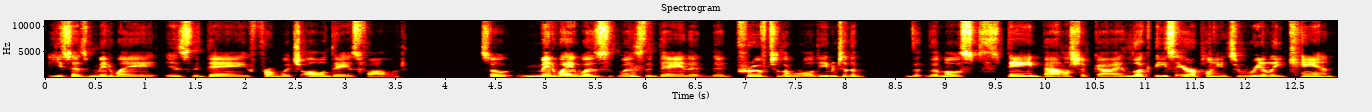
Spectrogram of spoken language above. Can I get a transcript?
He says, Midway is the day from which all days followed. So Midway was was hmm. the day that that proved to the world, even to the, the, the most staid battleship guy, look, these airplanes really can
